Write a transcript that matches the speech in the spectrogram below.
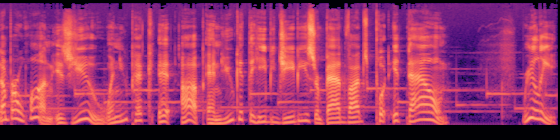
Number one is you, when you pick it up and you get the heebie jeebies or bad vibes, put it down. Really,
